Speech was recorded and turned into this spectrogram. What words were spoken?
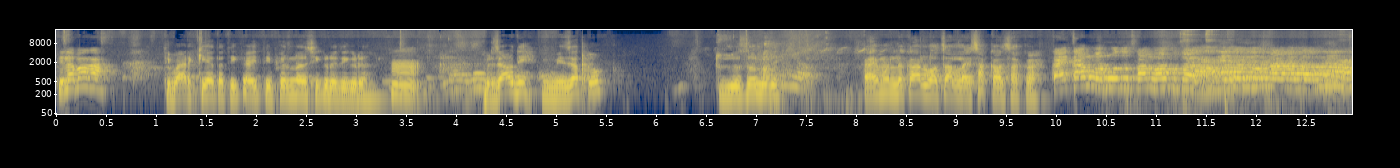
तिला बघा. ती बारकी आता ती काय ती फिरणार तिकडं. तिकडं. बरं जाऊ दे मी जातो. तुझं चालू दे. काय म्हणलं कालवा चाललाय सकाळ सकाळ. काय काल रोजच काल वाचतो एका दिवस काढायला जात नाही.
